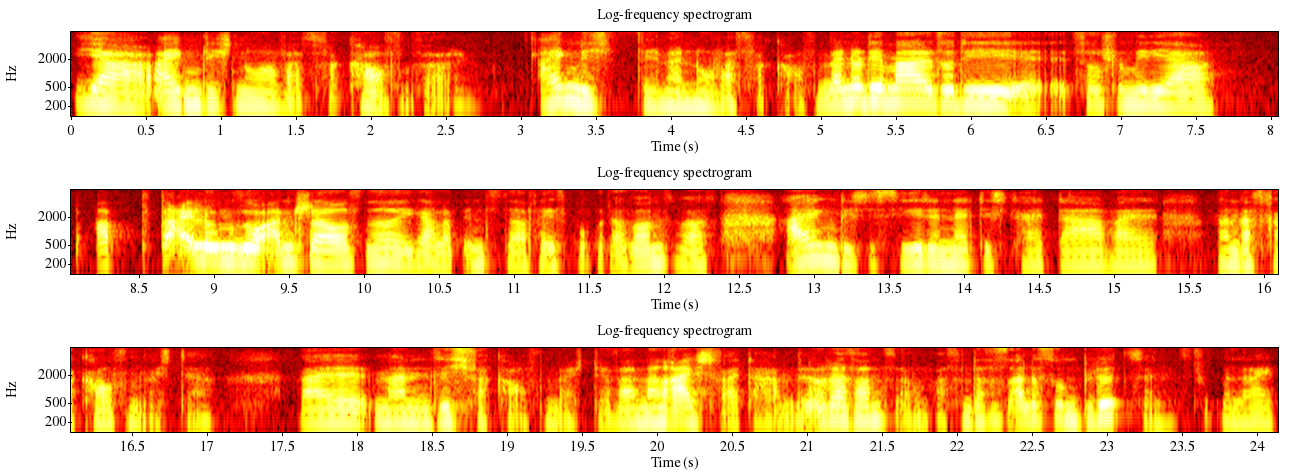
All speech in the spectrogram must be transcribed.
ja, eigentlich nur was verkaufen wollen eigentlich will man nur was verkaufen. Wenn du dir mal so die äh, Social Media Abteilung so anschaust, ne, egal ob Insta, Facebook oder sonst was, eigentlich ist jede Nettigkeit da, weil man was verkaufen möchte weil man sich verkaufen möchte, weil man Reichweite haben will oder sonst irgendwas. Und das ist alles so ein Blödsinn. Es tut mir leid.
